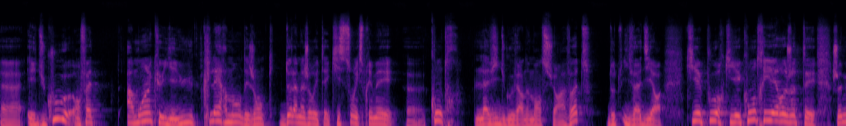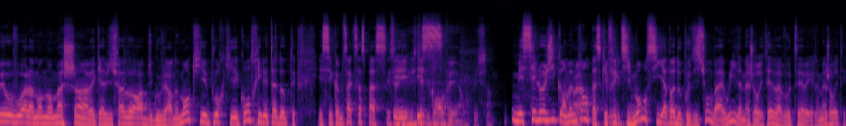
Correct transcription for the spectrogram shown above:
et du coup, en fait, à moins qu'il y ait eu clairement des gens de la majorité qui se sont exprimés contre l'avis du gouvernement sur un vote, il va dire qui est pour, qui est contre, il est rejeté. Je mets au voix l'amendement machin avec avis favorable du gouvernement, qui est pour, qui est contre, il est adopté. Et c'est comme ça que ça se passe. Et, c'est grand V en plus. Hein. Mais c'est logique en même temps, parce qu'effectivement, s'il n'y a pas d'opposition, bah oui, la majorité va voter avec la majorité.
